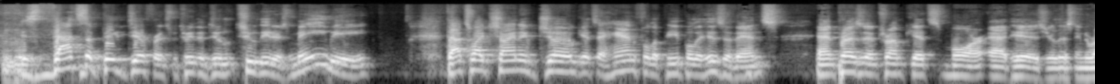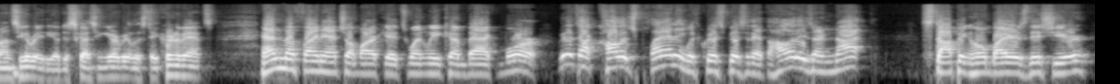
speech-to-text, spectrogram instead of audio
Mm-hmm. Is that's a big difference between the two, two leaders. Maybe that's why China Joe gets a handful of people at his events and President Trump gets more at his. You're listening to Ron Siegel Radio discussing your real estate current events and the financial markets. When we come back, more. We're going to talk college planning with Chris Bissonnette. The holidays are not stopping home buyers this year.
